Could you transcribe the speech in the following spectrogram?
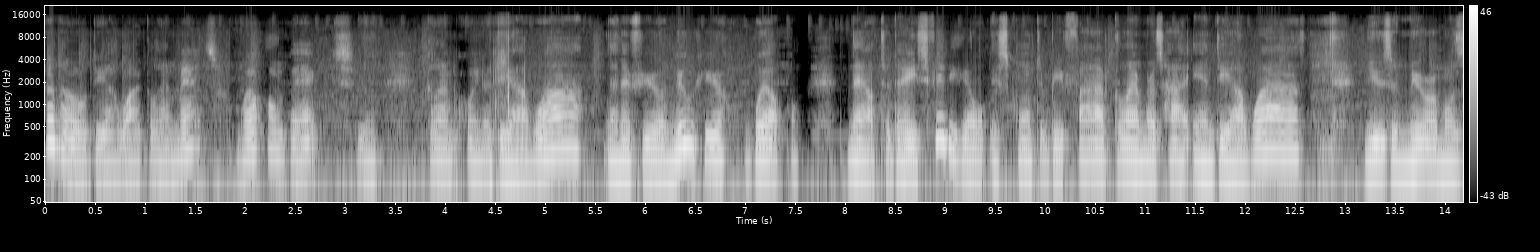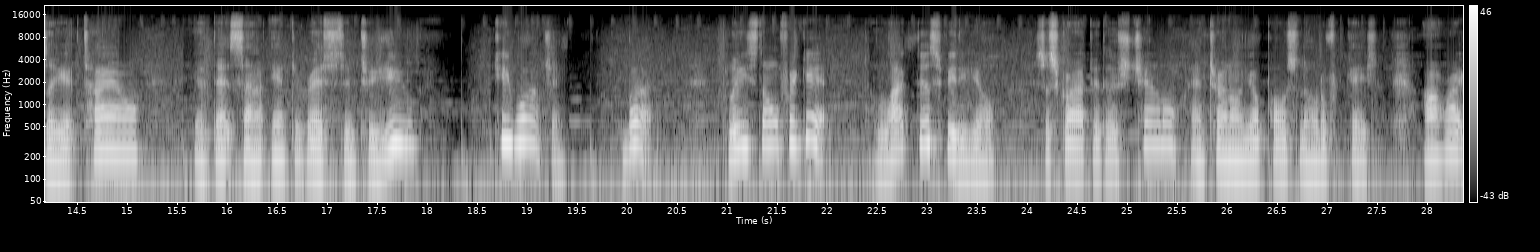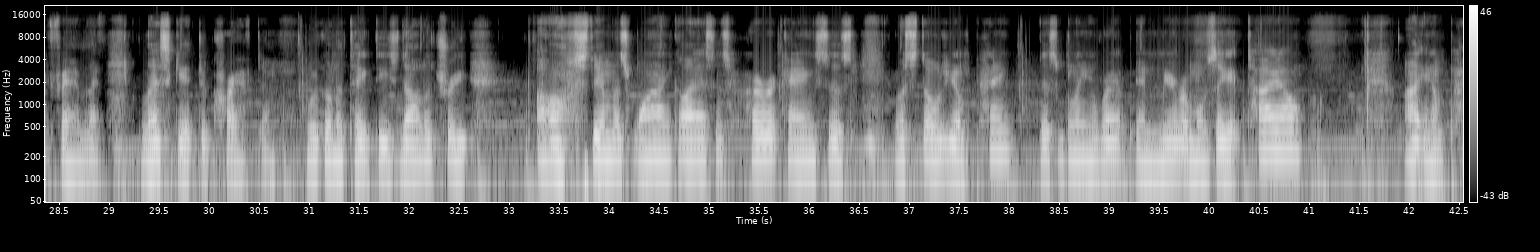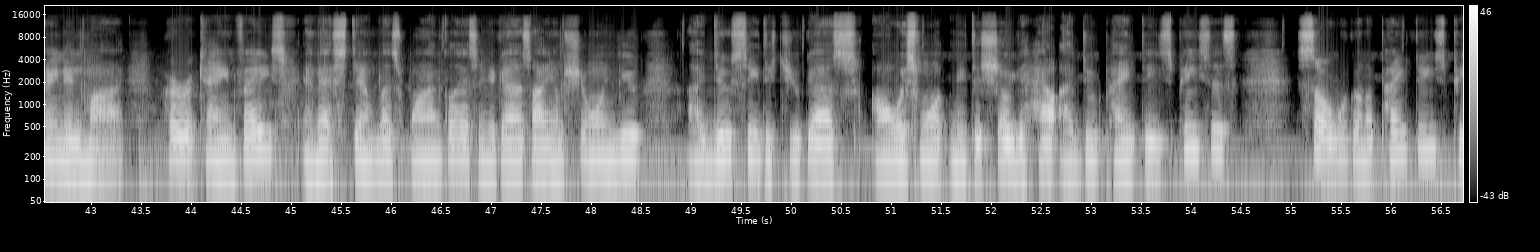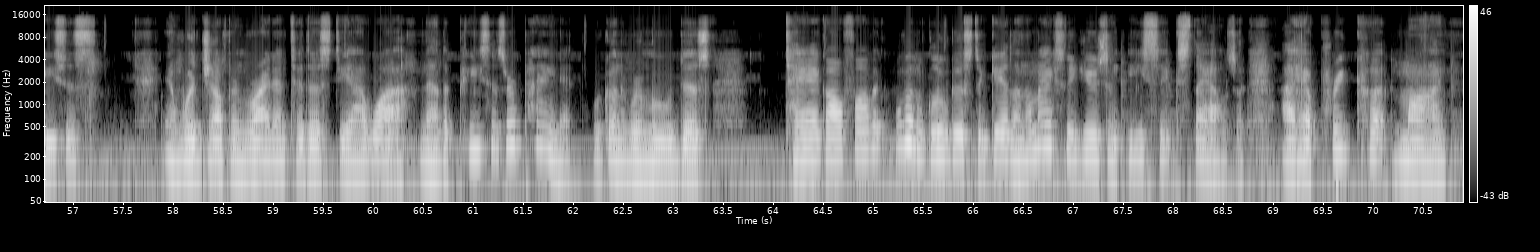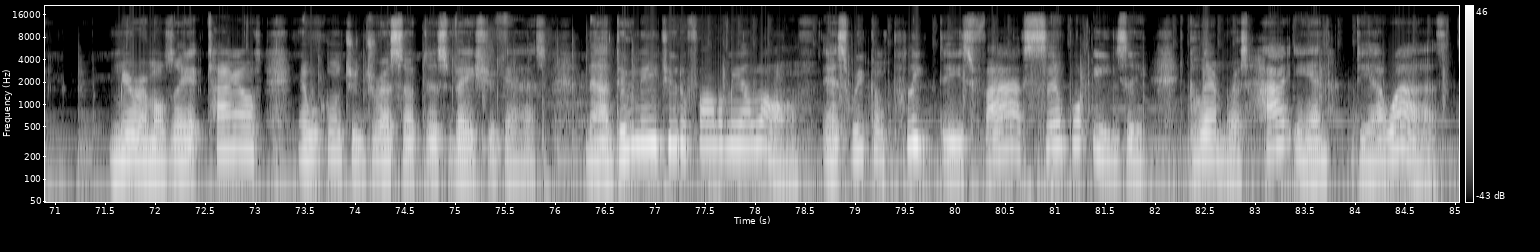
Hello DIY Glamettes, welcome back to Glam Queen of DIY and if you're new here, welcome. Now today's video is going to be 5 glamorous high-end DIYs using mirror mosaic tile. If that sounds interesting to you, keep watching. But please don't forget to like this video subscribe to this channel and turn on your post notification. All right family let's get to crafting. We're going to take these dollar tree uh, stemless wine glasses hurricanes this rust-oleum paint this bling wrap and mirror mosaic tile. I am painting my hurricane vase and that stemless wine glass and you guys i am showing you I do see that you guys always want me to show you how I do paint these pieces. So we're going to paint these pieces and we're jumping right into this DIY. Now the pieces are painted. We're going to remove this tag off of it. We're going to glue this together and I'm actually using E6000. I have pre-cut mine mirror mosaic tiles and we're going to dress up this vase you guys. Now i do need you to follow me along as we complete these five simple easy glamorous high-end diys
